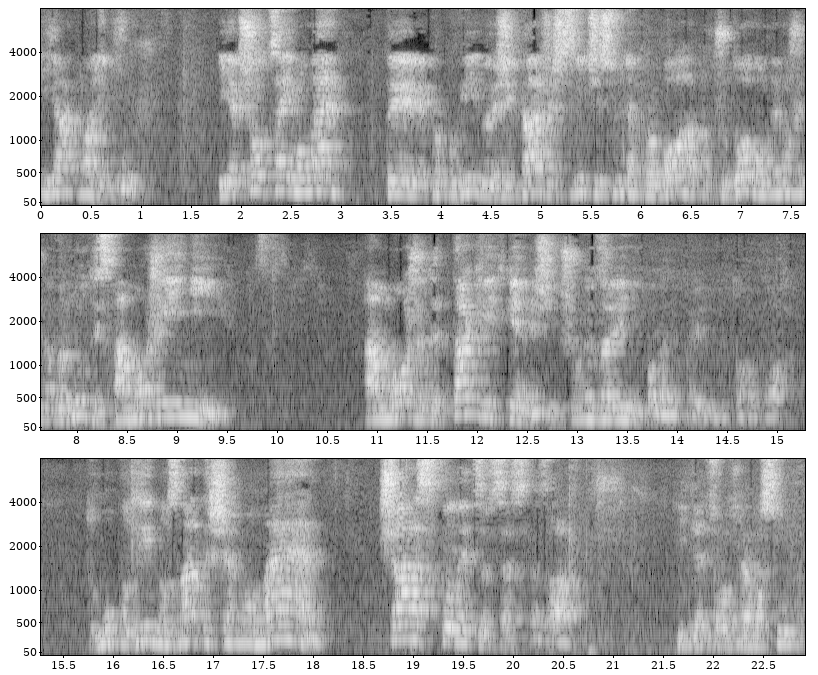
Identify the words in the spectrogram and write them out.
і як має бути. І якщо в цей момент ти проповідуєш і кажеш, свідчиш людям про Бога, то чудово вони можуть навернутися, а може і ні. А може ти так відкинеш їх, що вони взагалі ніколи не прийдуть до того Бога. Тому потрібно знати ще момент, час, коли це все сказати. І для цього треба слухати.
